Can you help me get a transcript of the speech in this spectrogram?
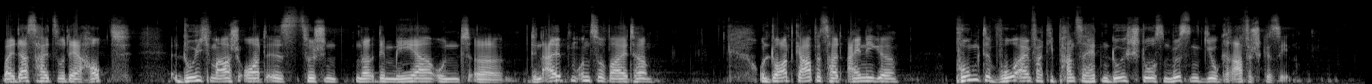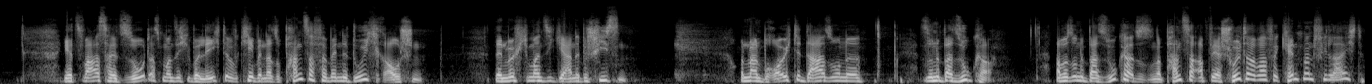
weil das halt so der Hauptdurchmarschort ist zwischen ne, dem Meer und äh, den Alpen und so weiter. Und dort gab es halt einige Punkte, wo einfach die Panzer hätten durchstoßen müssen, geografisch gesehen. Jetzt war es halt so, dass man sich überlegte, okay, wenn da so Panzerverbände durchrauschen, dann möchte man sie gerne beschießen. Und man bräuchte da so eine, so eine Bazooka. Aber so eine Bazooka, also so eine Panzerabwehr-Schulterwaffe, kennt man vielleicht,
